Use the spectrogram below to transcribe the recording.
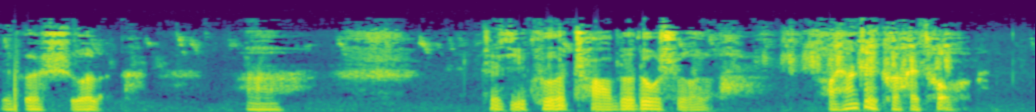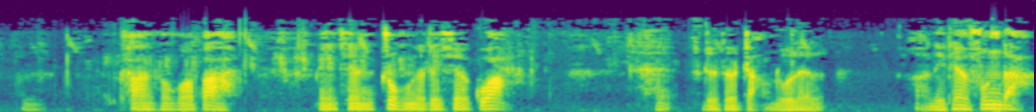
这颗折了啊，这几颗差不多都折了，好像这颗还凑合。看看我爸。那天种的这些瓜，这都长出来了啊！那天风大，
